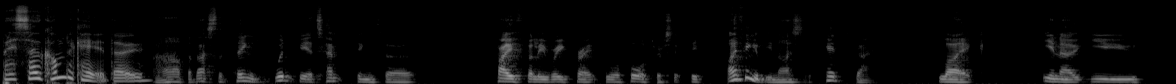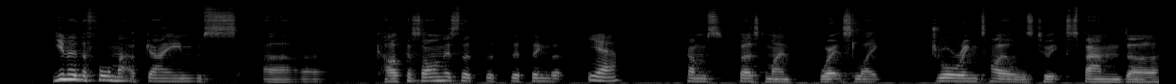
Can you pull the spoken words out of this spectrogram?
But it's so complicated though. Ah, but that's the thing. You wouldn't be attempting to faithfully recreate Dwarf Fortress. It'd be, I think it'd be nice as a kids' game. Like, you know, you, you know, the format of games. Uh, Carcassonne is the, the the thing that Yeah. comes first to mind, where it's like drawing tiles to expand uh,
